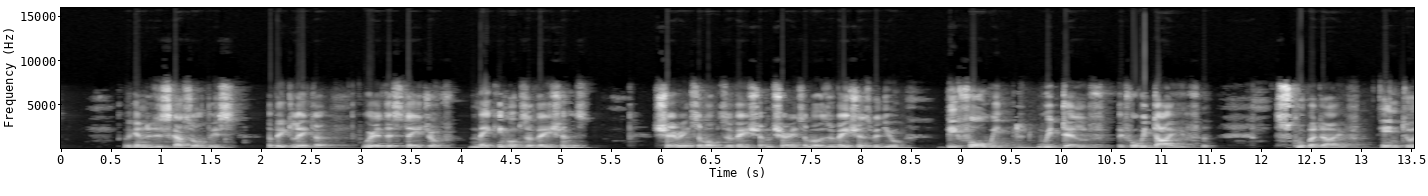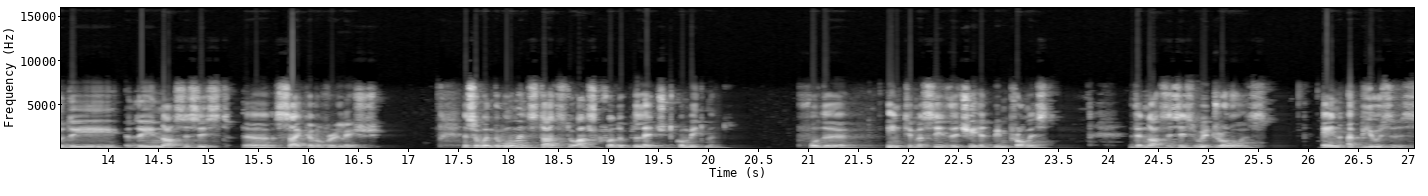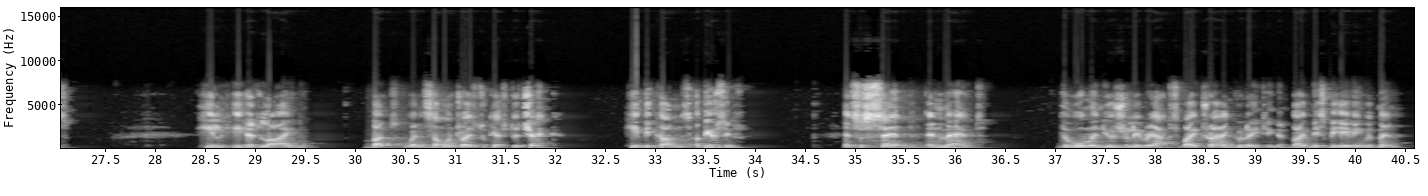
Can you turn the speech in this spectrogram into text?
We're going to discuss all this a bit later. We're at the stage of making observations, sharing some observation, sharing some observations with you before we we delve, before we dive, scuba dive into the the narcissist uh, cycle of relationship. And so when the woman starts to ask for the pledged commitment, for the intimacy that she had been promised, the narcissist withdraws and abuses. He, he had lied, but when someone tries to cash the check, he becomes abusive. And so sad and mad, the woman usually reacts by triangulating and by misbehaving with men.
